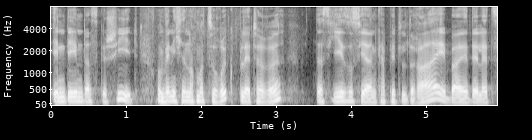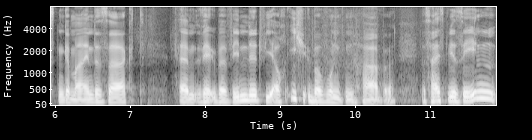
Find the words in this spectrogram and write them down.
in dem das geschieht. Und wenn ich dann nochmal zurückblättere, dass Jesus ja in Kapitel 3 bei der letzten Gemeinde sagt, ähm, wer überwindet, wie auch ich überwunden habe. Das heißt, wir sehen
